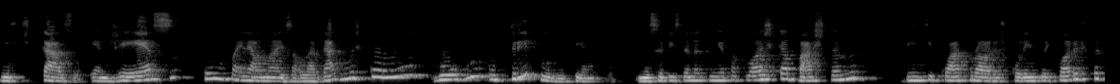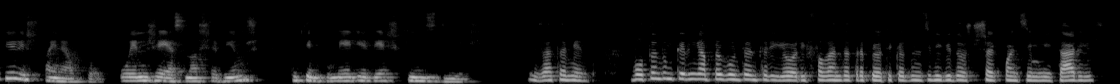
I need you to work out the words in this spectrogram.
neste caso, NGS, com um painel mais alargado, mas com o dobro, o triplo do tempo. No serviço de anatomia patológica, basta-me 24 horas, 48 horas para ter este painel todo. O NGS, nós sabemos que o tempo médio é 10, 15 dias. Exatamente. Voltando um bocadinho à pergunta anterior e falando da terapêutica dos inibidores dos checkpoints imunitários,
